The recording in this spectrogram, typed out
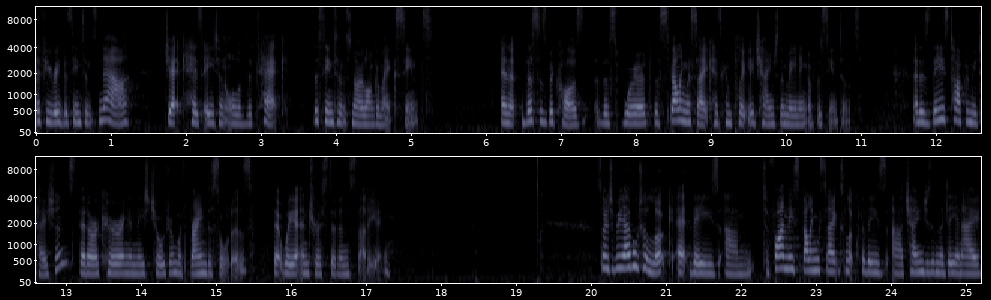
if you read the sentence now, Jack has eaten all of the tack, the sentence no longer makes sense. And it, this is because this word, the spelling mistake has completely changed the meaning of the sentence. It is these type of mutations that are occurring in these children with brain disorders that we are interested in studying. So to be able to look at these, um, to find these spelling mistakes, look for these uh, changes in the DNA,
